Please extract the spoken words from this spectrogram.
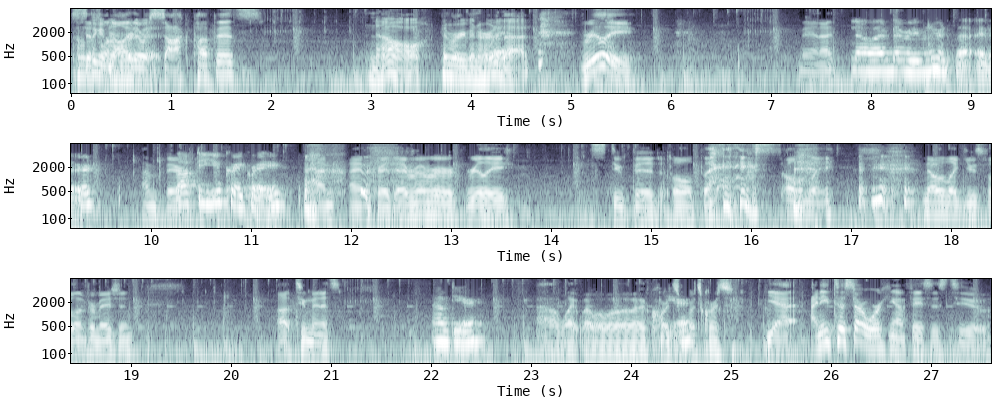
think Sifl and Olly, heard they were sock puppets. No, never even heard of that. Really? Man, I No, I've never even heard of that either. I'm very Lofty, you cray cray. I'm I am crazy. I remember really stupid old things only. no like useful information. Uh, two minutes. Oh dear. Uh, white, white, white, white, white, quartz, Here. quartz, quartz. Yeah, I need to start working on faces too.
